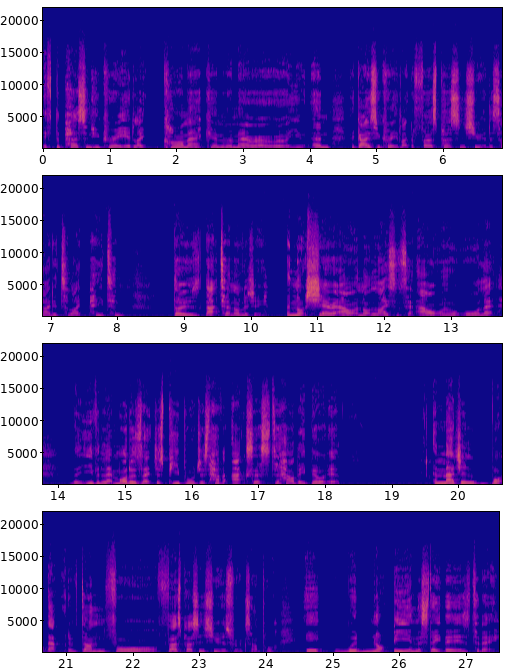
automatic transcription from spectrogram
if the person who created like Carmack and Romero and the guys who created like the first person shooter decided to like patent those that technology and not share it out and not license it out or, or let even let modders let just people just have access to how they built it imagine what that would have done for first person shooters, for example. It would not be in the state that it is today.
